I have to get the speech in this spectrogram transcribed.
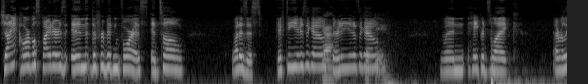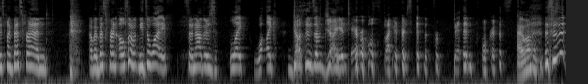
giant, horrible spiders in the Forbidden Forest until what is this? Fifty years ago? Yeah. Thirty years ago? 50. when Hagrid's like, I released my best friend. Uh, my best friend also needs a wife. So now there's like what like dozens of giant terrible spiders in the forbidden forest. I want to. This isn't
